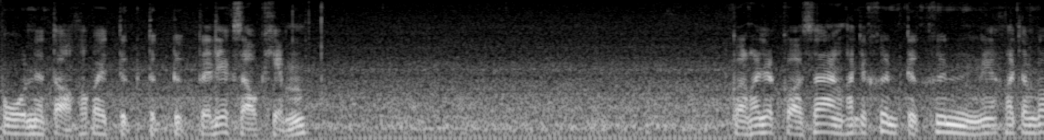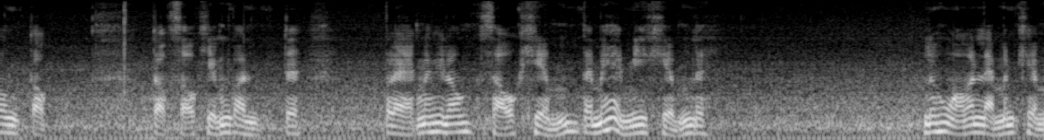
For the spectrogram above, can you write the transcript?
ปูนเนี่ยต่อเข้าไปตึกตึกตึกแต่เรียกเสาเข็ม ก่อนเขาจะก่อสร้างเขาจะขึ้นตึกขึ้นเนี่ยเขาจะต้องตอกตอกเสาเข็มก่อน แต่แปลกนะพี่น้องเสาเข็ม แต่ไม่เห็นมีเข็มเลยแล้วหัวมันแหลมมันเข็ม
